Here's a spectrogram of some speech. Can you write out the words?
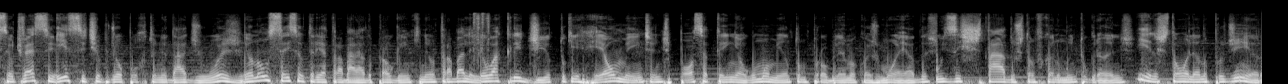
Se eu tivesse esse tipo de oportunidade hoje, eu não sei se eu teria trabalhado para alguém que nem eu trabalhei. Eu acredito que realmente a gente possa ter em algum momento um problema com as moedas. Os estados estão ficando muito grandes e eles estão olhando para o dinheiro.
